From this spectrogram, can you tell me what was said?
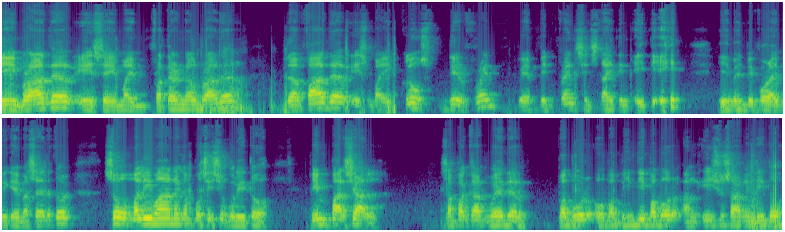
The brother is a, my fraternal brother. The father is my close dear friend. We have been friends since 1988, even before I became a senator. So maliwanag ang posisyon ko rito. Impartial. Sapagkat whether pabor o pab- hindi pabor, ang issue sa akin dito,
